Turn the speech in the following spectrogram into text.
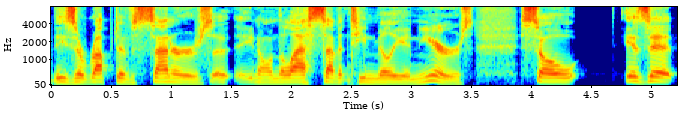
these eruptive centers, uh, you know, in the last 17 million years. So is it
